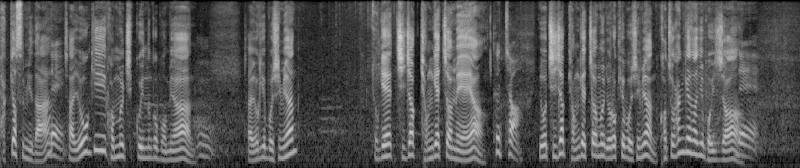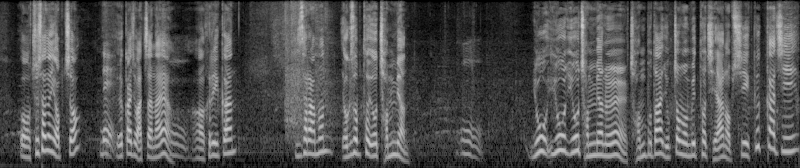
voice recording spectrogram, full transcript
바뀌었습니다. 네. 자 여기 건물 짓고 있는 거 보면 음, 자 여기 보시면 이게 지적 경계점이에요. 그렇죠. 요 지적 경계점을 이렇게 보시면 건축 한계선이 보이죠. 네, 어, 주차장이 없죠. 네, 여기까지 왔잖아요. 음. 어, 그러니까 이 사람은 여기서부터 요 전면, 음, 요, 요, 요 전면을 전부 다 6.5m 제한 없이 끝까지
